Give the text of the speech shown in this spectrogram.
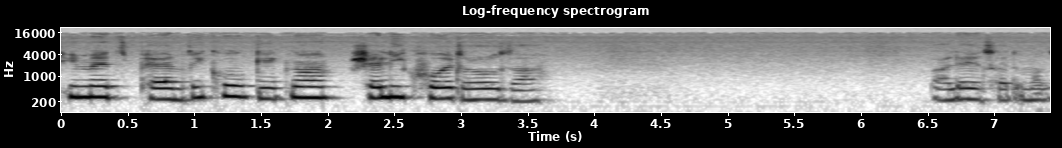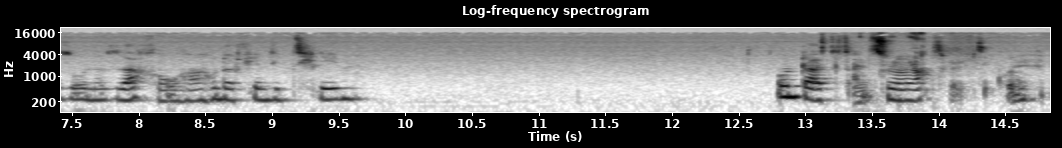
Teammates Pam Rico, Gegner Shelly Colt Rosa. Ballet ist halt immer so eine Sache. Oha, 174 Leben. Und da ist das 1 zu 0 nach 12 Sekunden.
